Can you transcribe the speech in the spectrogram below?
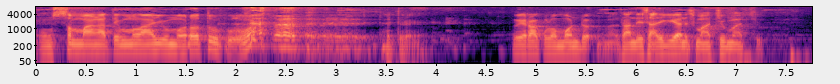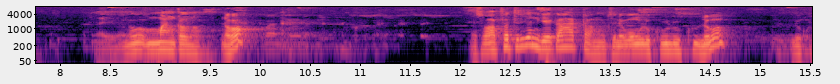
Wong semangate melayu mara tuku. Badre. Kowe ora kula mondok, santi saiki kan maju-maju. Lah yo ngono mangkel no. Napa? Sahabat riyen nggih kadang jenenge wong lugu-lugu napa? Lugu.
